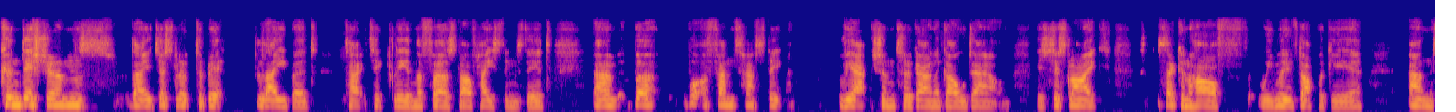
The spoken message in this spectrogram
conditions they just looked a bit laboured tactically in the first half. Hastings did, um, but what a fantastic reaction to going a goal down. It's just like second half we moved up a gear, and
